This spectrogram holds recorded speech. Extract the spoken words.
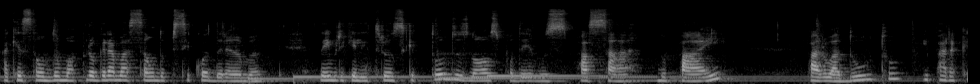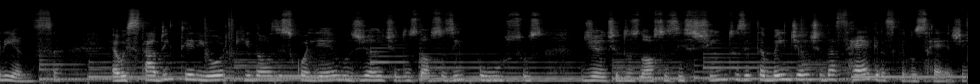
a questão de uma programação do psicodrama. Lembre que ele trouxe que todos nós podemos passar do pai para o adulto e para a criança. É o estado interior que nós escolhemos diante dos nossos impulsos, diante dos nossos instintos e também diante das regras que nos regem.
